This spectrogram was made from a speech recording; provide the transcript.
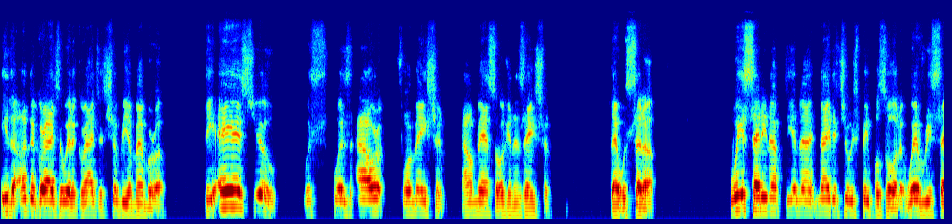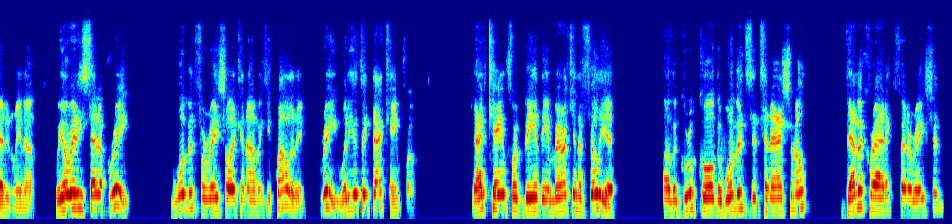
either undergraduate or graduate, should be a member of. The ASU was, was our formation, our mass organization that was set up. We're setting up the United Jewish People's Order. We're resetting up. We already set up WREE, Women for Racial Economic Equality. WREE, where do you think that came from? That came from being the American affiliate of a group called the Women's International Democratic Federation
